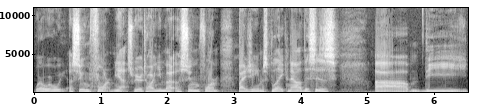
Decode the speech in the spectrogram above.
where were we? Assume Form. Yes, we were talking about Assume Form by James Blake. Now, this is um, the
